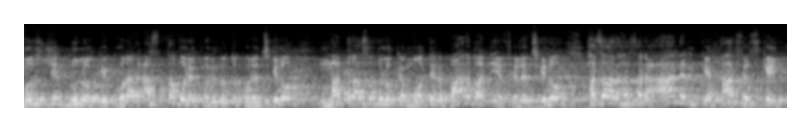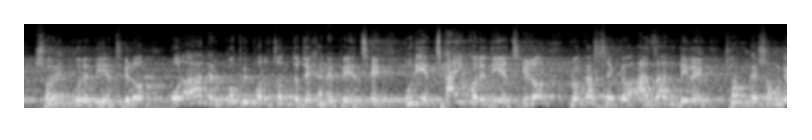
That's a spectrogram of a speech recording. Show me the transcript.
মসজিদগুলোকে ঘোড়ার আস্থা বলে পরিণত করেছিল, মাদ্রাসাগুলোকে মদের বার বানিয়ে ফেলেছিল, হাজার হাজার আলেমকে হাফেজকে শহীদ করে দিয়েছিল, কোরআনের কপি পর্যন্ত যেখানে পেয়েছে পুড়িয়ে ছাই করে দিয়েছিল, প্রকাশ্যে কেউ আজান দিলে সঙ্গে সঙ্গে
